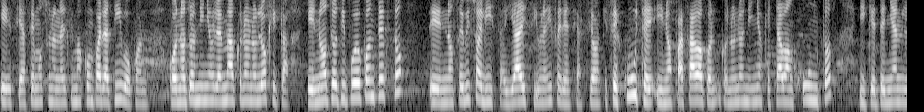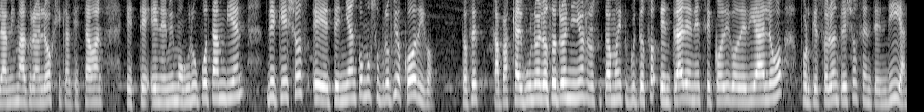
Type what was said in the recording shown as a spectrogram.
eh, si hacemos un análisis más comparativo con, con otros niños de la misma cronológica en otro tipo de contexto, eh, no se visualiza y hay sí una diferenciación. Se escucha y nos pasaba con, unos niños que estaban juntos y que tenían la misma cronológica, que estaban este, en el mismo grupo también, de que ellos eh, tenían como su propio código. Entonces, capaz que a de los otros niños resultaba más dificultoso entrar en ese código de diálogo porque solo entre ellos se entendían.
